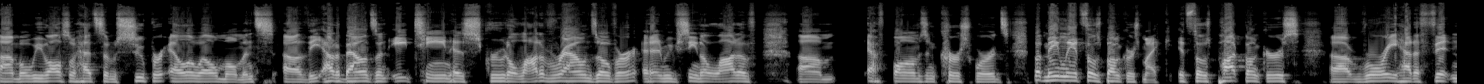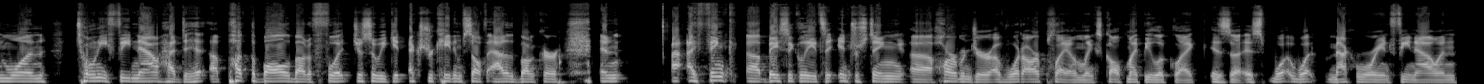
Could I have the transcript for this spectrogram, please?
um, but we've also had some super LOL moments. Uh, the out of bounds on 18 has screwed a lot of rounds over, and we've seen a lot of um, f bombs and curse words, but mainly it's those bunkers, Mike. It's those pot bunkers. Uh, Rory had a fit in one. Tony Finau had to hit, uh, putt the ball about a foot just so he could extricate himself out of the bunker. And I think uh, basically it's an interesting uh, harbinger of what our play on links golf might be look like. Is uh, is what what McIlroy and Finau and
